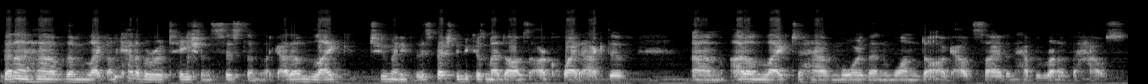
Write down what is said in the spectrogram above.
then I have them like on kind of a rotation system. Like I don't like too many, especially because my dogs are quite active. Um, I don't like to have more than one dog outside and have the run of the house.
